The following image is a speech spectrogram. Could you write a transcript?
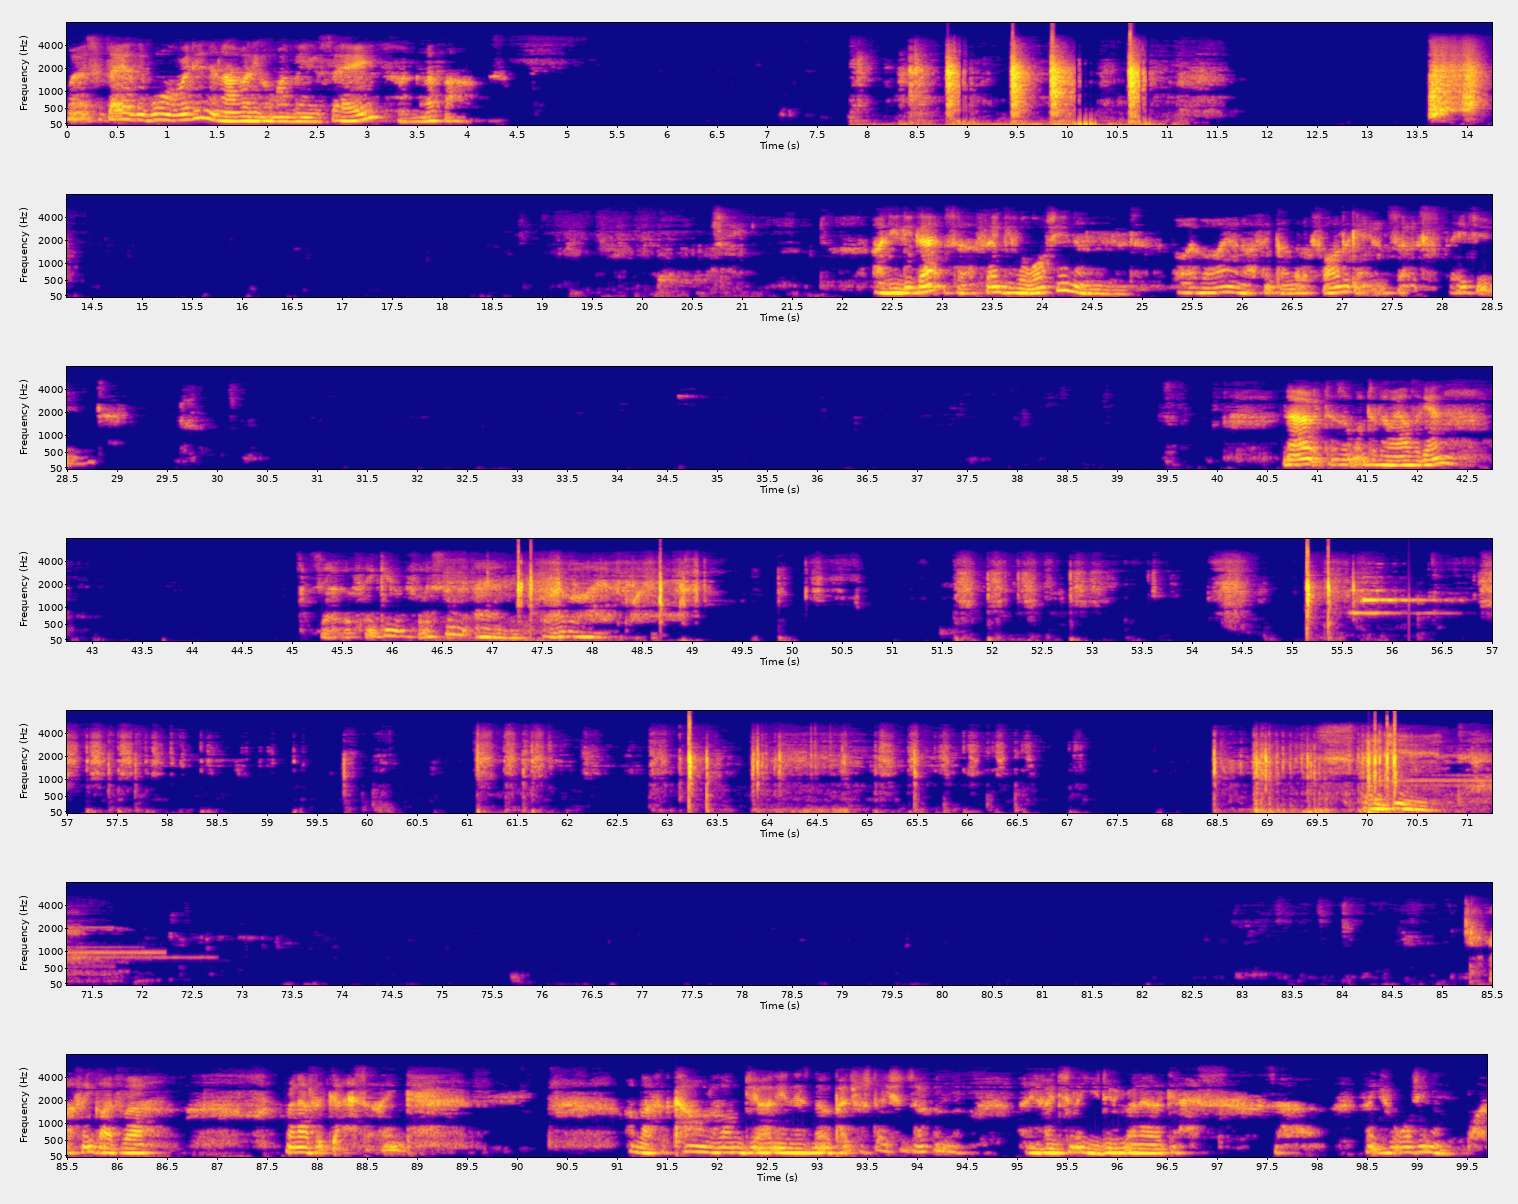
Well, it's the day of the war wedding, and I've only got one thing to say. I'm gonna fast. And you did that, so thank you for watching, and bye bye, and I think I'm gonna fart again, so stay tuned. No, it doesn't want to come out again. So thank you for listening and bye bye Stay tuned. I think I've uh, run out of gas, I think. I'm like a car on a long journey and there's no petrol stations open. And eventually you do run out of gas. So, thanks for watching and bye.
